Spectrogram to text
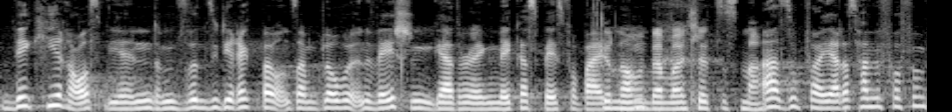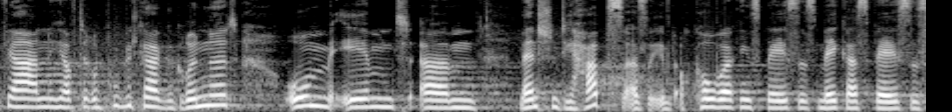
Weg hier rauswählen, dann würden Sie direkt bei unserem Global Innovation Gathering Makerspace vorbeikommen. Genau, da war ich letztes Mal. Ah, super. Ja, das haben wir vor fünf Jahren hier auf der Republika gegründet, um eben ähm, Menschen, die Hubs, also eben auch Coworking Spaces, Makerspaces,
